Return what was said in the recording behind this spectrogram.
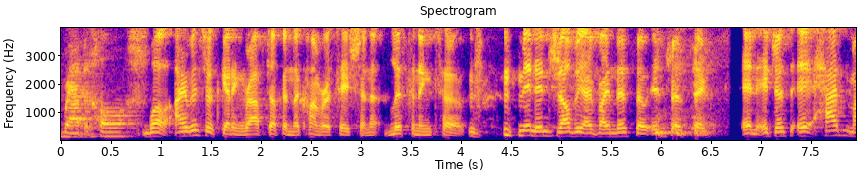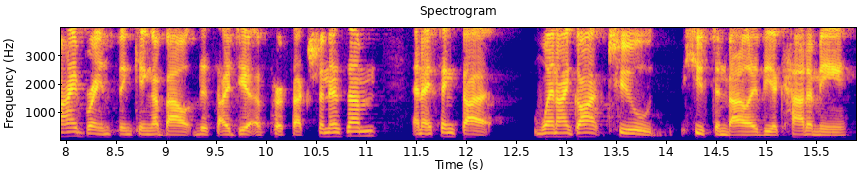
rabbit hole. Well, I was just getting wrapped up in the conversation listening to Min and Shelby. I find this so interesting. and it just it had my brain thinking about this idea of perfectionism. And I think that when I got to Houston Ballet, the Academy,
